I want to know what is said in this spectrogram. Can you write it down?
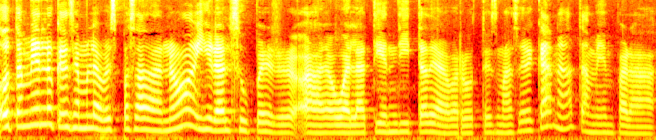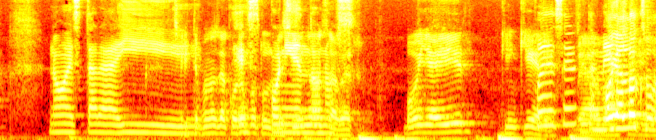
o también lo que decíamos la vez pasada, ¿no? Ir al súper o a la tiendita de abarrotes más cercana también para no estar ahí sí, te pones de acuerdo exponiéndonos. Con tus vecinos, a ver, voy a ir, ¿quién quiere? Puede ser, también. Voy al Oxxo.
